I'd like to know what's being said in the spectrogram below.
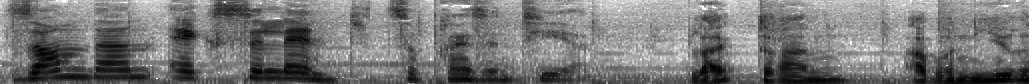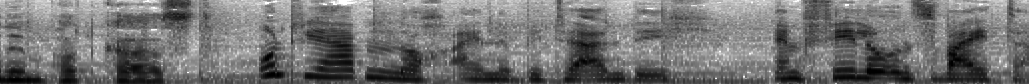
sondern exzellent zu präsentieren. Bleib dran, abonniere den Podcast. Und wir haben noch eine Bitte an dich. Empfehle uns weiter.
